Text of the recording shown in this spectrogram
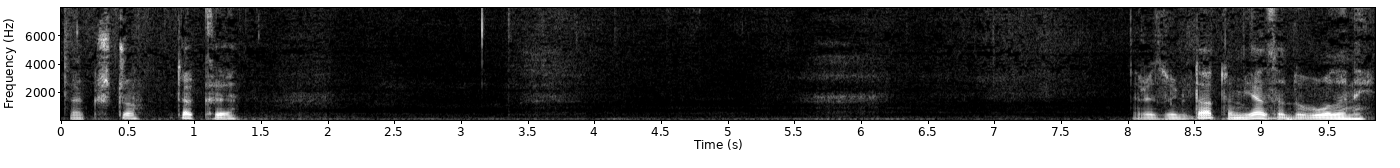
Так що таке. Результатом я задоволений.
